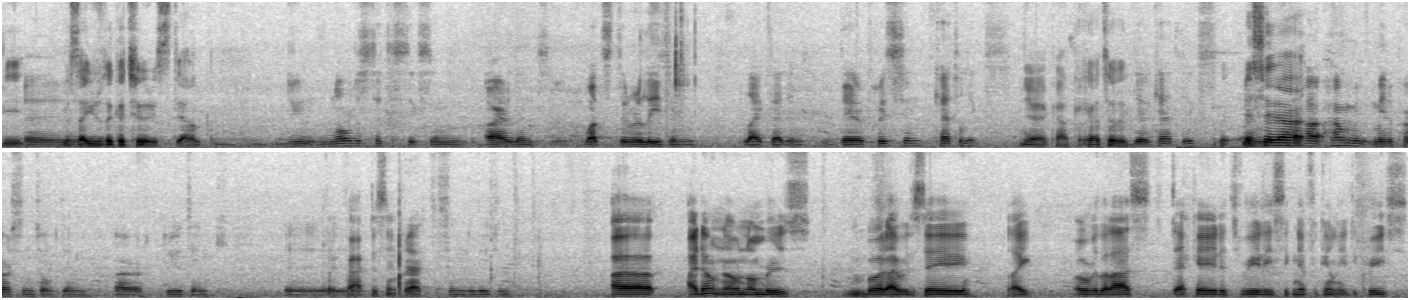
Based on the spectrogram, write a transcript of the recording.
Bir Ee, mesela yüzde kaçı Hristiyan? do you know the statistics in Ireland? What's the religion like that in? They're Christian, Catholics. yeah, Catholic. Katolik. They're Catholics. and Mesela- how, how many, many percent of them are? Do you think? Uh, Like practicing. practicing religion. Uh, I don't know numbers, Hmm. but I would say, like, over the last decade, it's really significantly decreased.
